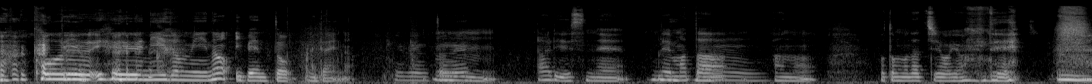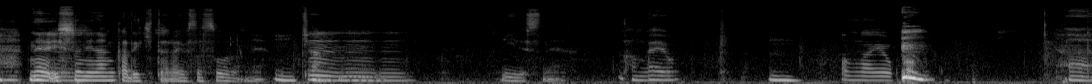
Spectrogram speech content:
オフ「Call 会っていう if you need me」のイベントみたいな、イベンうトね。ん、ありですね。でうん。また、うん。あのお友達を呼んで。ね、うん。一緒になんかできたら良さそうだね。うんいいじゃん、うんうんいいですね。考えよう。ん。う ん考えようか。うはい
